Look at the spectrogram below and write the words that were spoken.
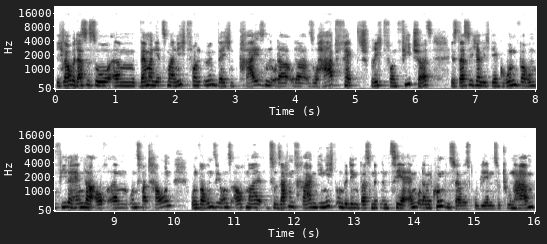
ich glaube, das ist so, ähm, wenn man jetzt mal nicht von irgendwelchen Preisen oder, oder so Hard Facts spricht von Features, ist das sicherlich der Grund, warum viele Händler auch ähm, uns vertrauen und warum sie uns auch mal zu Sachen fragen, die nicht unbedingt was mit einem CRM oder mit Kundenservice-Problemen zu tun haben.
